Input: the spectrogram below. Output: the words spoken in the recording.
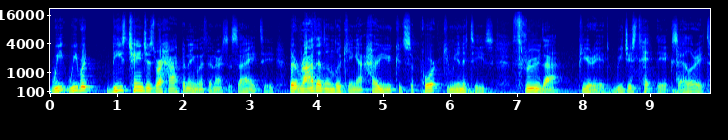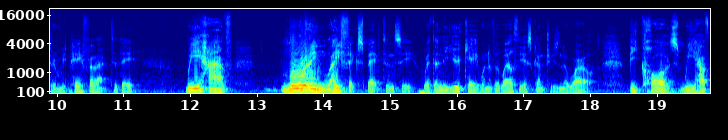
we, we were these changes were happening within our society, but rather than looking at how you could support communities through that period, we just hit the accelerator and we pay for that today. We have lowering life expectancy within the UK, one of the wealthiest countries in the world, because we have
